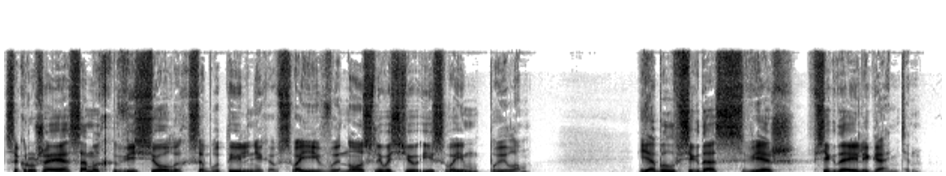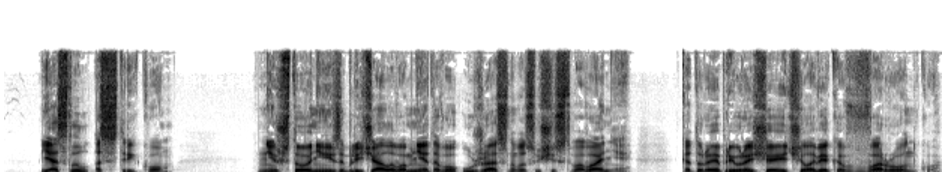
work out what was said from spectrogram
сокрушая самых веселых собутыльников своей выносливостью и своим пылом. Я был всегда свеж, всегда элегантен. Я слыл остряком. Ничто не изобличало во мне того ужасного существования, которое превращает человека в воронку,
